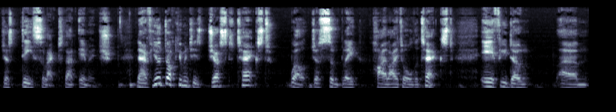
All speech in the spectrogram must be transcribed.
just deselect that image. Now if your document is just text well just simply highlight all the text. If you don't um,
